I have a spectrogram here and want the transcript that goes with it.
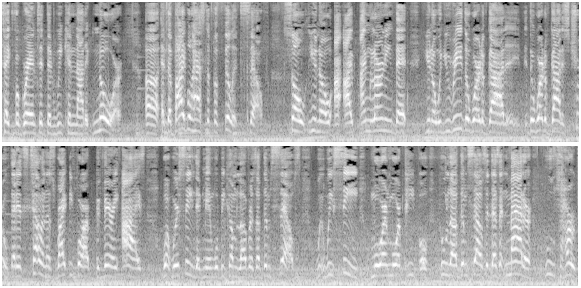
take for granted, that we cannot ignore. Uh, and the Bible has to fulfill itself. So, you know, I, I, I'm learning that, you know, when you read the Word of God, the Word of God is true, that it's telling us right before our very eyes what we're seeing that men will become lovers of themselves. We, we see more and more people who love themselves. It doesn't matter who's hurt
